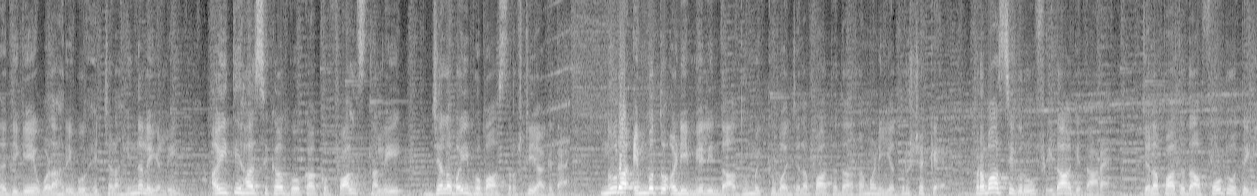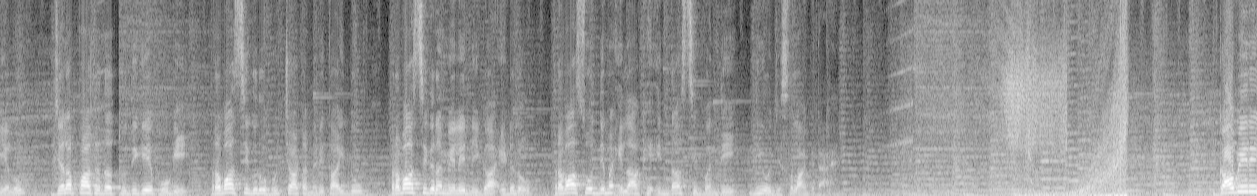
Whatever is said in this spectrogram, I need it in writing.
ನದಿಗೆ ಒಳಹರಿವು ಹೆಚ್ಚಳ ಹಿನ್ನೆಲೆಯಲ್ಲಿ ಐತಿಹಾಸಿಕ ಗೋಕಾಕ್ ಫಾಲ್ಸ್ನಲ್ಲಿ ಜಲವೈಭವ ಸೃಷ್ಟಿಯಾಗಿದೆ. ನೂರ ಎಂಬತ್ತು ಅಡಿ ಮೇಲಿಂದ ಧುಮುಕುವ ಜಲಪಾತದ ರಮಣೀಯ ದೃಶ್ಯಕ್ಕೆ ಪ್ರವಾಸಿಗರು ಫಿದಾಗಿದ್ದಾರೆ. ಜಲಪಾತದ ಫೋಟೋ ತೆಗೆಯಲು ಜಲಪಾತದ ತುದಿಗೆ ಹೋಗಿ ಪ್ರವಾಸಿಗರು ಹುಚ್ಚಾಟ ಮೆರಿತಾ ಇದ್ದು, ಪ್ರವಾಸಿಗರ ಮೇಲೆ ನಿಗಾ ಇಡಲು ಪ್ರವಾಸೋದ್ಯಮ ಇಲಾಖೆಯಿಂದ ಸಿಬ್ಬಂದಿ ನಿಯೋಜಿಸಲಾಗಿದೆ. ಕಾವೇರಿ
